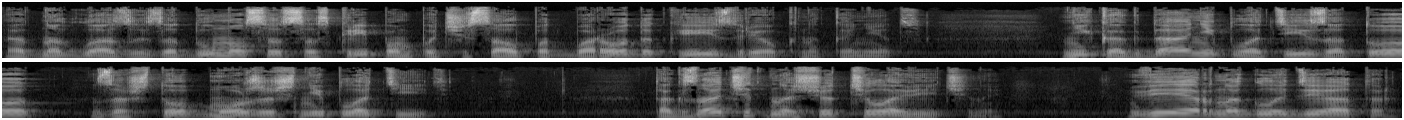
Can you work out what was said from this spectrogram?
Одноглазый задумался, со скрипом почесал подбородок и изрек, наконец. «Никогда не плати за то, за что можешь не платить». «Так значит, насчет человечины». «Верно, гладиатор».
